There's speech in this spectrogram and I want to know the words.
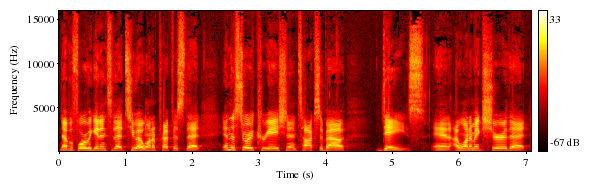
Now, before we get into that, too, I want to preface that in the story of creation, it talks about days. And I want to make sure that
